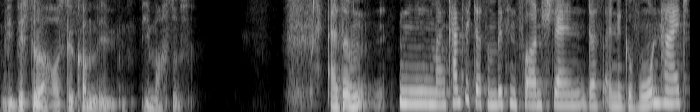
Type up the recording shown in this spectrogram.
wie bist du da rausgekommen? Wie, wie machst du es? Also man kann sich das so ein bisschen vorstellen, dass eine Gewohnheit,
